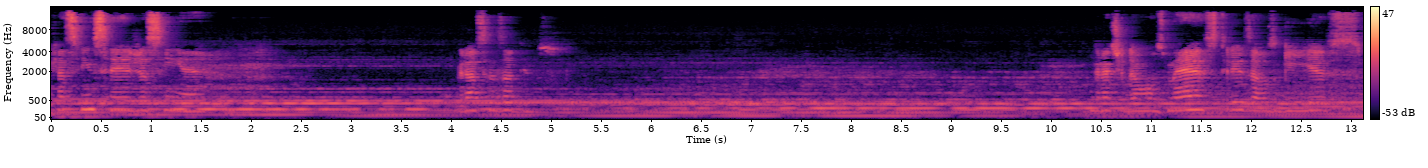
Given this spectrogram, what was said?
Que assim seja, assim é. Graças a Deus. Gratidão aos mestres, aos guias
